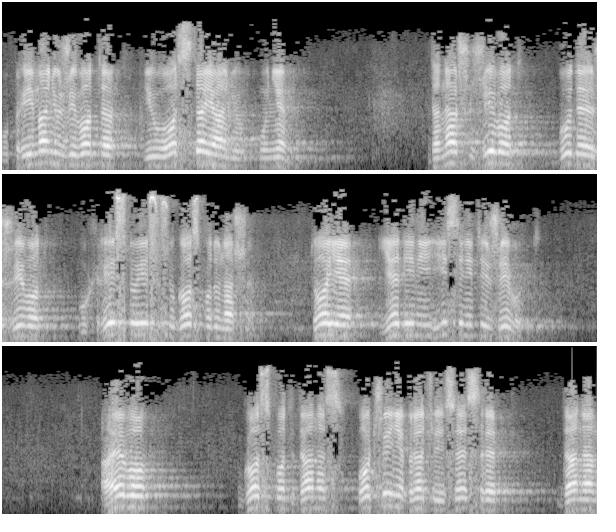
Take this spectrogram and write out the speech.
u primanju života i u ostajanju u njemu. Da naš život bude život u Hristu Isusu Gospodu našem. To je jedini istiniti život. A evo, Gospod danas počinje, braće i sestre, da nam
